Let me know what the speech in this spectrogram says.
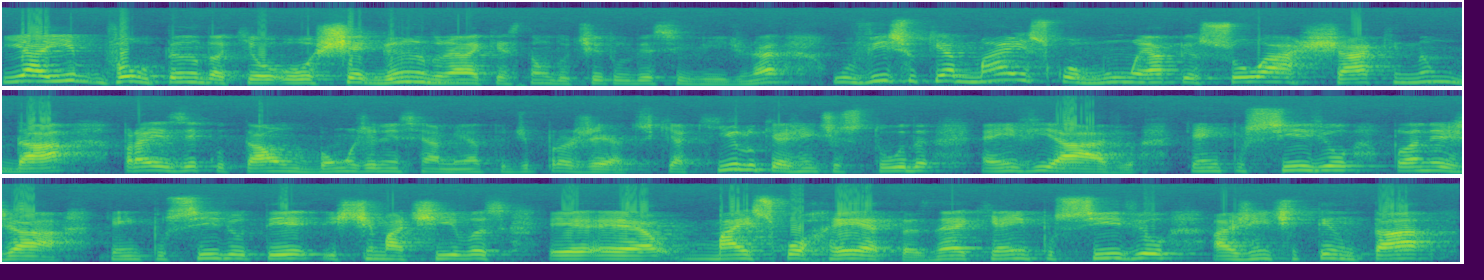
E aí, voltando aqui, ou chegando né, na questão do título desse vídeo, né? o vício que é mais comum é a pessoa achar que não dá para executar um bom gerenciamento de projetos, que aquilo que a gente estuda é inviável, que é impossível planejar, que é impossível ter estimativas é, é, mais corretas né, que é impossível a gente tentar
